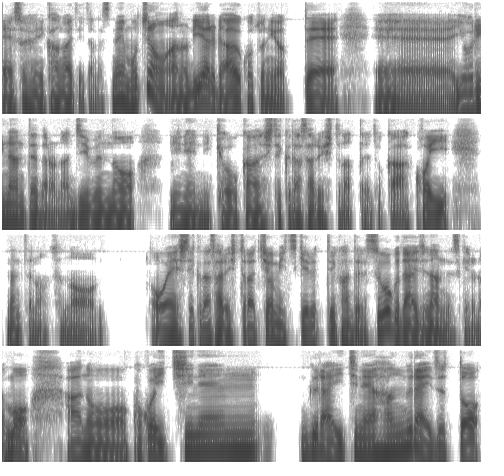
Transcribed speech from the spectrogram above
えーそういうふうに考えていたんですね。もちろん、あの、リアルで会うことによって、えーよりなんて言うんだろうな、自分の理念に共感してくださる人だったりとか、濃い、なんていうの、その、応援してくださる人たちを見つけるっていう観点ですごく大事なんですけれども、あの、ここ1年ぐらい、1年半ぐらいずっと、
